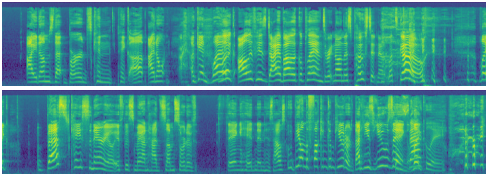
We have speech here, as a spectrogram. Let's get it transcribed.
items that birds can pick up. I don't. Again, what? Look, all of his diabolical plans written on this post it note. Let's go. like best case scenario if this man had some sort of thing hidden in his house it would be on the fucking computer that he's using like exactly. what are we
